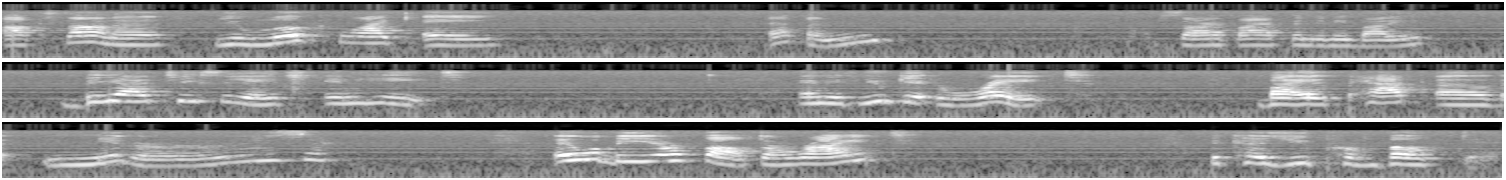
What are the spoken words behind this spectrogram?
Oksana, you look like a effing, sorry if I offend anybody, B-I-T-C-H in heat. And if you get raped by a pack of niggers, it will be your fault, alright? Because you provoked it.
